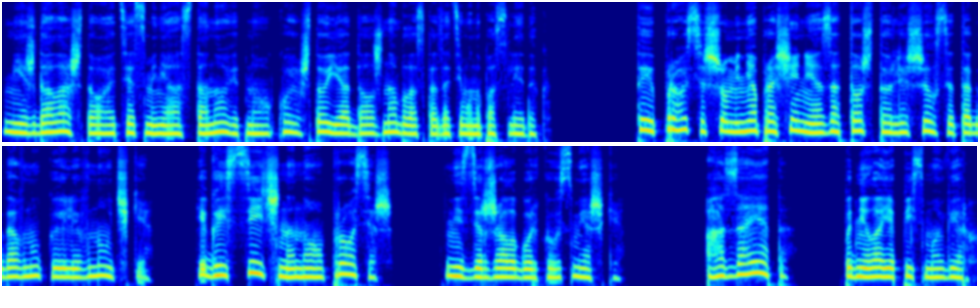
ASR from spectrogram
Не ждала, что отец меня остановит, но кое-что я должна была сказать ему напоследок. Ты просишь у меня прощения за то, что лишился тогда внука или внучки. Эгоистично, но просишь. Не сдержала горькой усмешки. А за это подняла я письма вверх.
